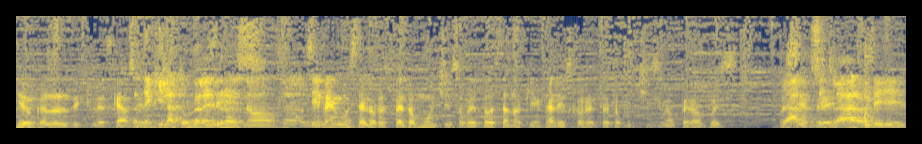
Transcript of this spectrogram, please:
pido cosas así que les O sea, cambien. tequila tú no le Sí, entras. no. no, Sí me gusta y lo respeto mucho y sobre todo estando aquí en Jalisco respeto muchísimo, pero pues, pues Claro, siempre, sí, claro. sí,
